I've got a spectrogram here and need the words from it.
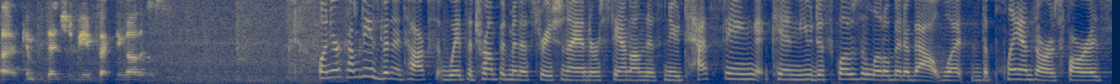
uh, can potentially be infecting others. Well, your company has been in talks with the Trump administration, I understand, on this new testing. Can you disclose a little bit about what the plans are as far as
